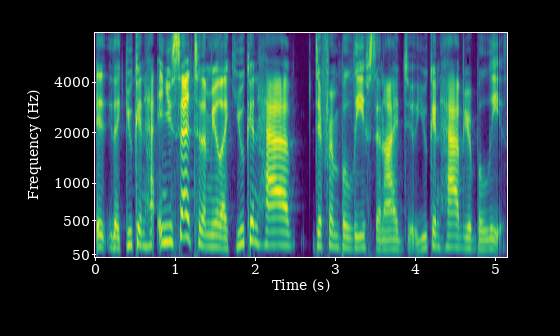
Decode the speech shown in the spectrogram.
It like you can ha- and you said to them, you're like you can have different beliefs than I do. You can have your beliefs.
